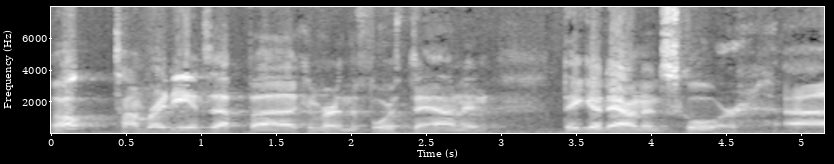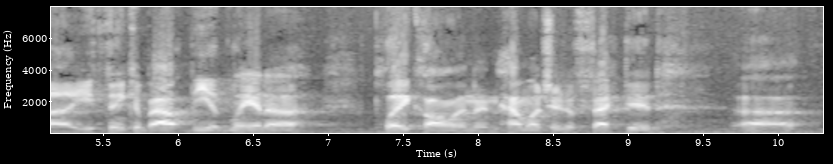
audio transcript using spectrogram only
Well, Tom Brady ends up uh, converting the fourth down, and they go down and score. Uh, you think about the Atlanta play calling and how much it affected uh,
